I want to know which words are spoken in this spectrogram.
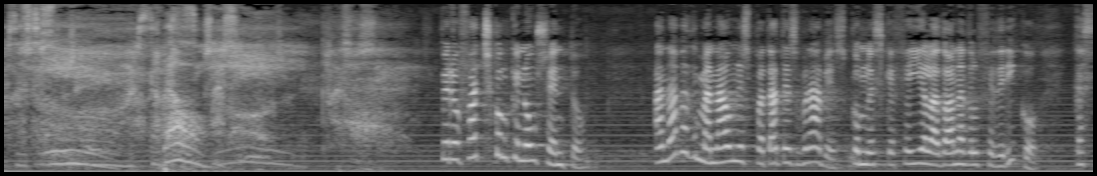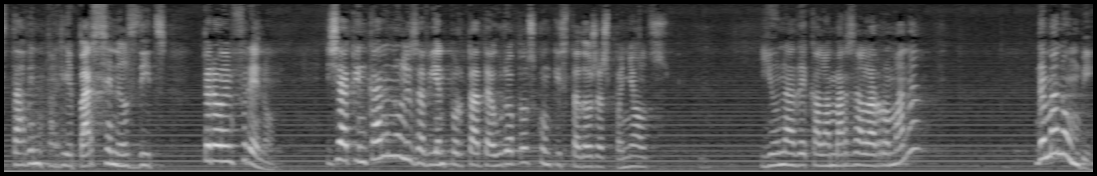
Assassí! Cabró! Però faig com que no ho sento. Anava a demanar unes patates braves, com les que feia la dona del Federico, que estaven per llepar-se'n els dits, però en freno, ja que encara no les havien portat a Europa els conquistadors espanyols. I una de calamars a la romana? Demana un vi.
